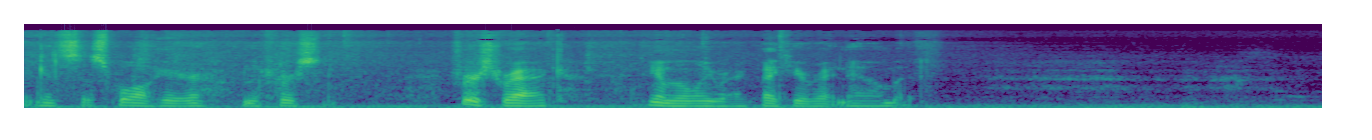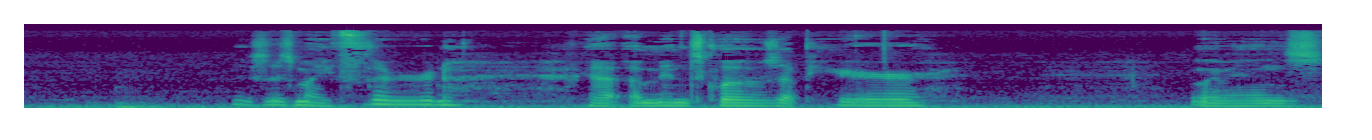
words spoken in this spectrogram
against this wall here, on the first first rack. I think I'm the only rack back here right now, but this is my third. I've Got a men's clothes up here, women's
